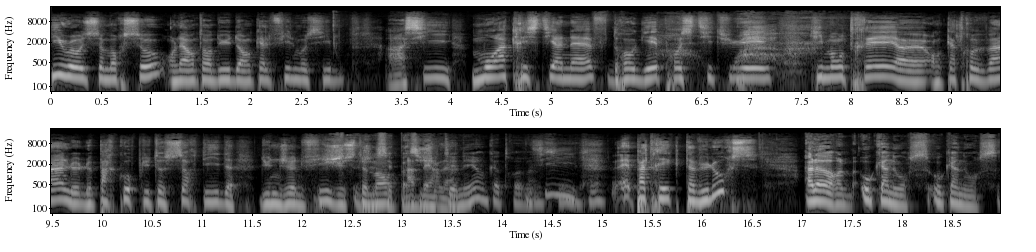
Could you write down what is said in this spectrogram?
Heroes, ce morceau, on l'a entendu dans quel film aussi? Ah si, moi, Christian F., drogué, prostitué, qui montrait euh, en 80 le, le parcours plutôt sordide d'une jeune fille justement je sais pas à si Berlin. né en 80. Si. Eh, Patrick, t'as vu l'ours? Alors, aucun ours, aucun ours.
